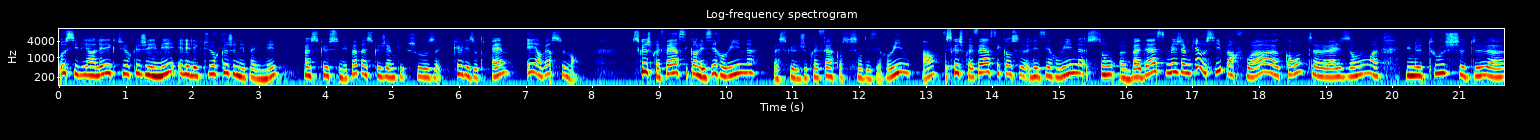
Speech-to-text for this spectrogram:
aussi bien les lectures que j'ai aimées et les lectures que je n'ai pas aimées parce que ce n'est pas parce que j'aime quelque chose que les autres aiment, et inversement. Ce que je préfère, c'est quand les héroïnes, parce que je préfère quand ce sont des héroïnes, hein, ce que je préfère, c'est quand les héroïnes sont euh, badass, mais j'aime bien aussi parfois euh, quand euh, elles ont une touche de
